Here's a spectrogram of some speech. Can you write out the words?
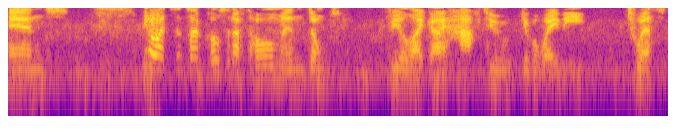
and you know what? Since I'm close enough to home and don't feel like I have to give away the twist,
